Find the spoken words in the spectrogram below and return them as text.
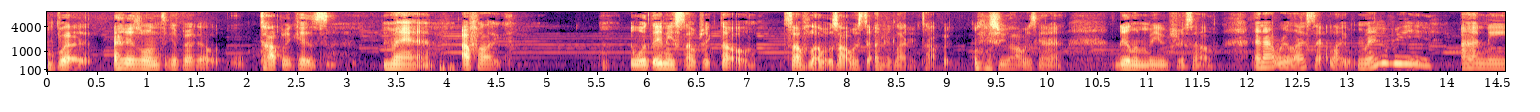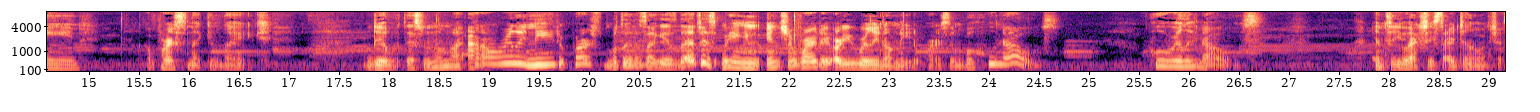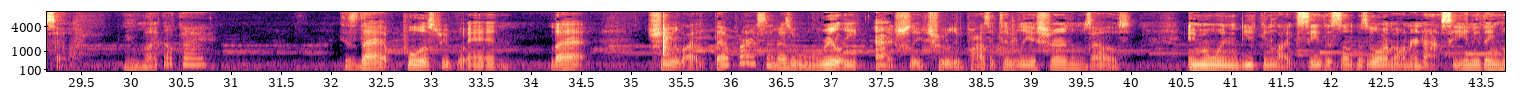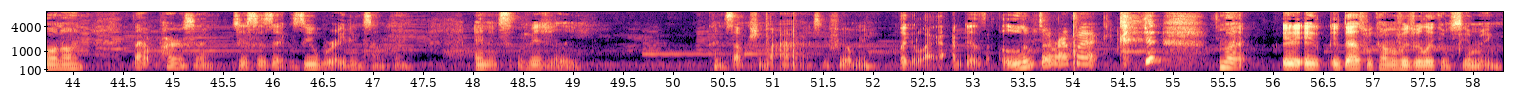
but I just wanted to get back on topic because, man, I feel like with any subject though, self love is always the underlying topic. you always gotta deal and be with yourself. And I realized that like maybe I need a person that can like deal with this. And I'm like, I don't really need a person. But then it's like, is that just being you introverted or you really don't need a person? But who knows? Who really knows? Until you actually start dealing with yourself. You're like, okay. Because that pulls people in. That true like that person is really actually truly positively assured themselves. Even when you can like see that something's going on or not see anything going on that person just is exuberating something. And it's visually consumption my eyes you feel me? Like like i just looped it right back. But it, it, it does become visually consuming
